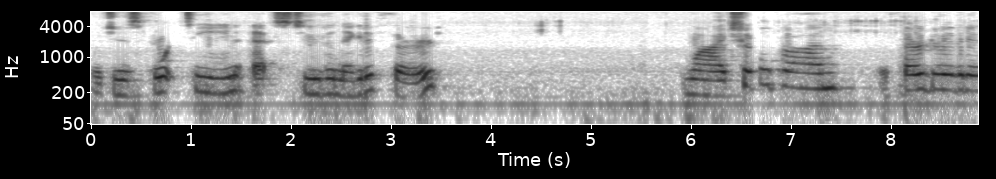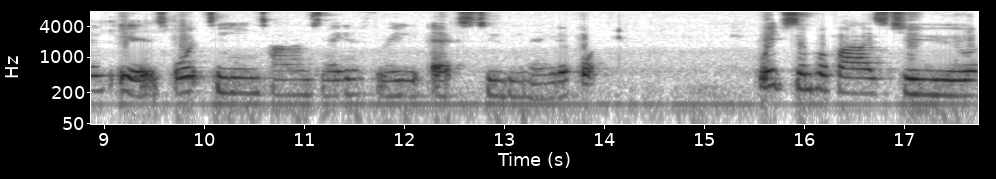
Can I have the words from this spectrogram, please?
which is 14x to the negative third. y triple prime, the third derivative is 14 times negative 3x to the negative fourth, which simplifies to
